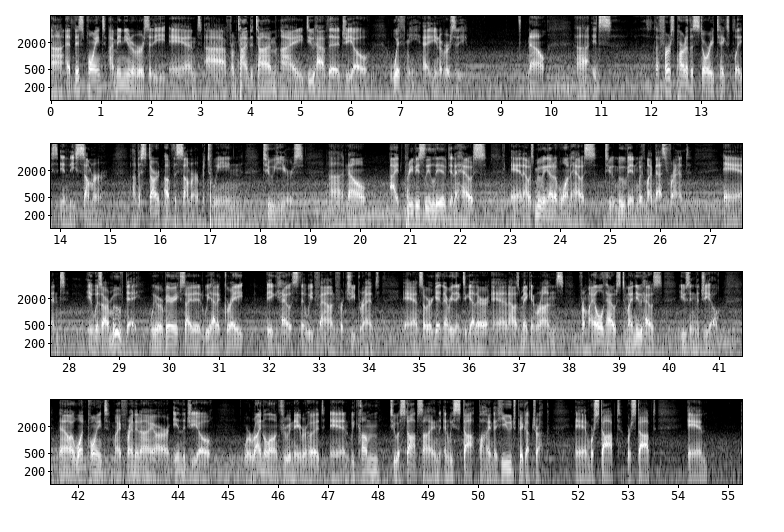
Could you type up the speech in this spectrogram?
Uh, at this point, I'm in university, and uh, from time to time, I do have the Geo with me at university. Now, uh, it's the first part of the story takes place in the summer, uh, the start of the summer between two years. Uh, now, I'd previously lived in a house and I was moving out of one house to move in with my best friend. And it was our move day. We were very excited. We had a great big house that we'd found for cheap rent. And so we were getting everything together, and I was making runs from my old house to my new house using the Geo. Now, at one point, my friend and I are in the Geo. We're riding along through a neighborhood, and we come to a stop sign and we stop behind a huge pickup truck. And we're stopped, we're stopped. And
